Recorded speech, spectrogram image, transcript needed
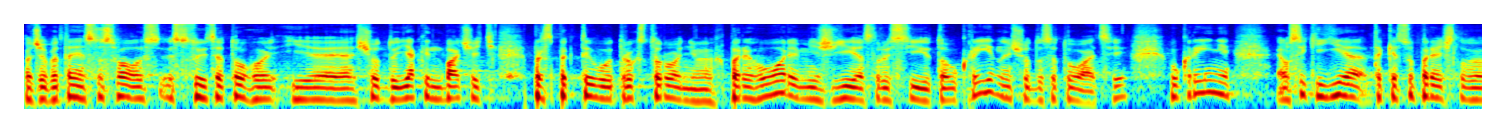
Отже, питання стосується того, е, щодо як він бачить перспективу трьохсторонніх переговорів між ЄС, Росією та Україною щодо ситуації в Україні, Е, оскільки є таке суперечливе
